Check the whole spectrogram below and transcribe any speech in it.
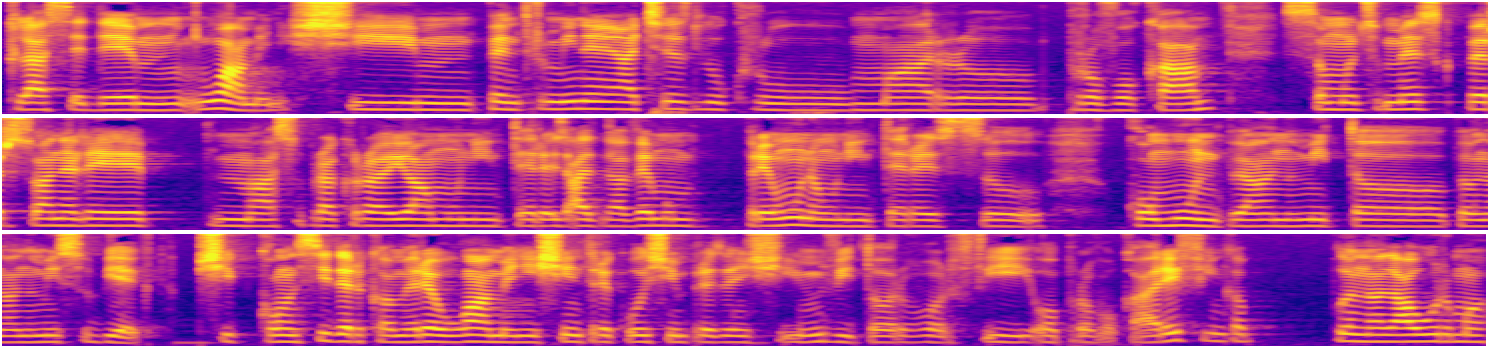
clase de um, oameni și um, pentru mine acest lucru m-ar provoca să mulțumesc persoanele asupra cărora eu am un interes, avem împreună un interes comun pe, o anumită, pe un anumit subiect. Și consider că mereu oamenii și în trecut și în prezent și în viitor vor fi o provocare, fiindcă Până la urmă,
